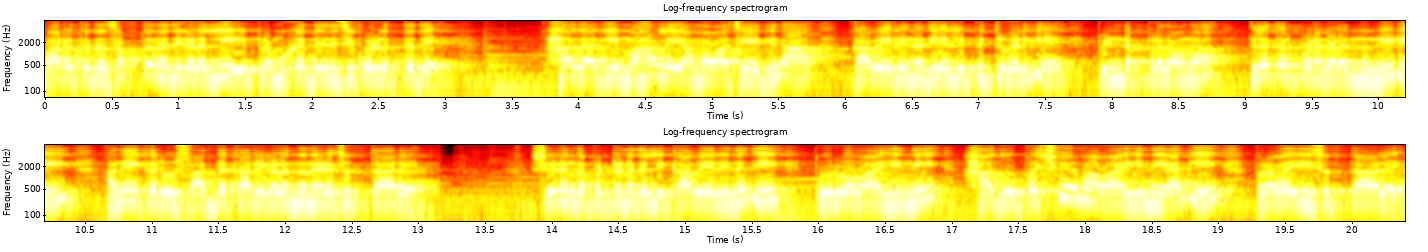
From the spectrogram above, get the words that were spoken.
ಭಾರತದ ಸಪ್ತ ನದಿಗಳಲ್ಲಿ ಪ್ರಮುಖದೆನಿಸಿಕೊಳ್ಳುತ್ತದೆ ಹಾಗಾಗಿ ಮಹಾಲಯ ಅಮಾವಾಸ್ಯೆಯ ದಿನ ಕಾವೇರಿ ನದಿಯಲ್ಲಿ ಪಿತೃಗಳಿಗೆ ಪಿಂಡ ಪ್ರದಾನ, ತಿಲತರ್ಪಣಗಳನ್ನು ನೀಡಿ ಅನೇಕರು ಶ್ರಾದ್ದ ಕಾರ್ಯಗಳನ್ನು ನಡೆಸುತ್ತಾರೆ. ಶ್ರೀರಂಗಪಟ್ಟಣದಲ್ಲಿ ಕಾವೇರಿ ನದಿ ಪೂರ್ವವಾಹಿನಿ ಹಾಗೂ ಪಶ್ಚಿಮ ವಾಹಿನಿಯಾಗಿ ಪ್ರವಹಿಸುತ್ತಾಳೆ.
